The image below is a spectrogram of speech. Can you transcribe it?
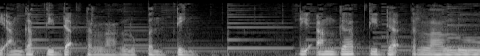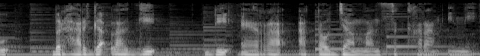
dianggap tidak terlalu penting, dianggap tidak terlalu berharga lagi di era atau zaman sekarang ini,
